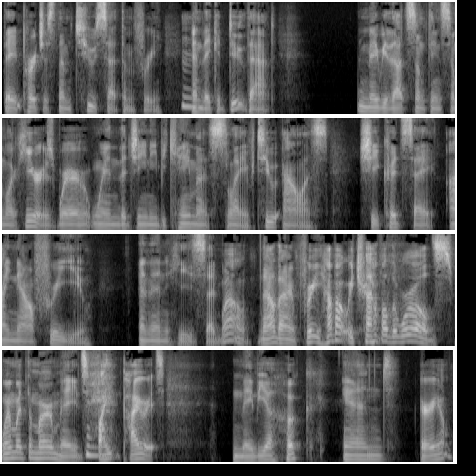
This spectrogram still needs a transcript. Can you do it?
They'd mm-hmm. purchase them to set them free, and mm. they could do that. Maybe that's something similar here, is where when the genie became a slave to Alice, she could say, I now free you. And then he said, Well, now that I'm free, how about we travel the world, swim with the mermaids, fight pirates? Maybe a Hook and Ariel,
